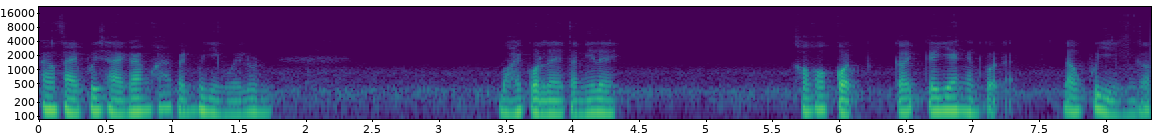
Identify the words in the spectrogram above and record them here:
ข้างซ้ายผู้ชายข้างขวาเป็นผู้หญิงวัยรุ่น บอกให้กดเลยตอนนี้เลยเขาก็กดก็ก็แย่งกันกดอะแล้วผู้หญิงก็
